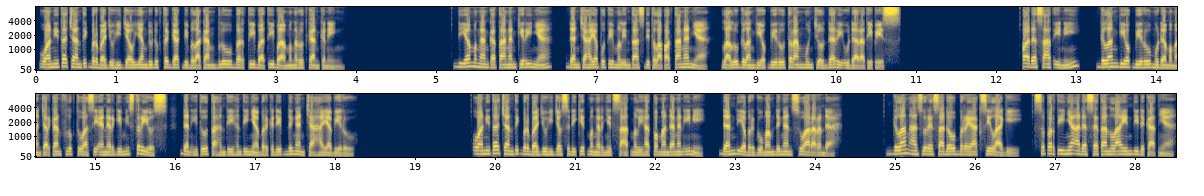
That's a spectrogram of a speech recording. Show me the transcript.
wanita cantik berbaju hijau yang duduk tegak di belakang Blue bertiba-tiba mengerutkan kening. Dia mengangkat tangan kirinya, dan cahaya putih melintas di telapak tangannya, lalu gelang giok biru terang muncul dari udara tipis. Pada saat ini, gelang giok biru mudah memancarkan fluktuasi energi misterius, dan itu tak henti-hentinya berkedip dengan cahaya biru. Wanita cantik berbaju hijau sedikit mengernyit saat melihat pemandangan ini, dan dia bergumam dengan suara rendah. Gelang Azure Shadow bereaksi lagi. Sepertinya ada setan lain di dekatnya.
